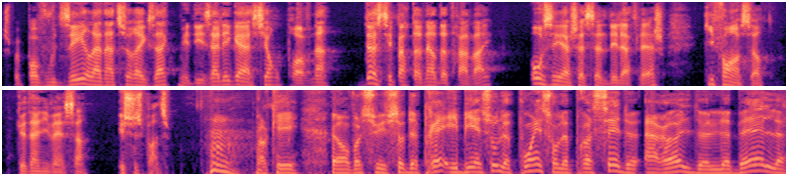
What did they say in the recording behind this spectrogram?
Je peux pas vous dire la nature exacte, mais des allégations provenant de ses partenaires de travail au CHSLD La Flèche qui font en sorte que Danny Vincent est suspendu. Hmm, OK. Euh, on va suivre ça de près. Et bien sûr, le point sur le procès de Harold Lebel.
